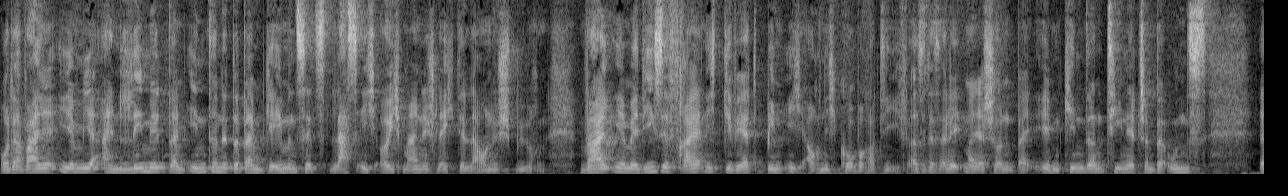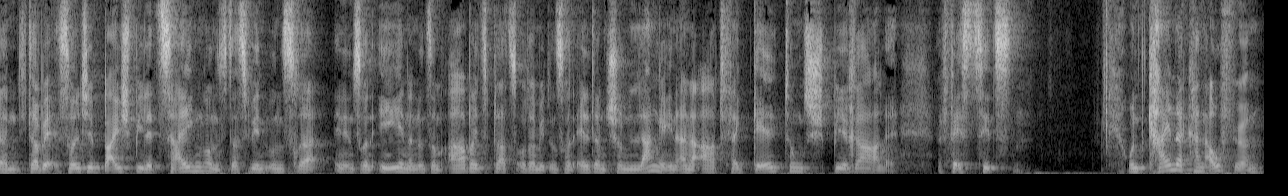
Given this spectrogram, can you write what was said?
Oder weil ihr mir ein Limit beim Internet oder beim Gamen setzt, lasse ich euch meine schlechte Laune spüren. Weil ihr mir diese Freiheit nicht gewährt, bin ich auch nicht kooperativ. Also das erlebt man ja schon bei eben Kindern, Teenagern bei uns ich glaube, solche Beispiele zeigen uns, dass wir in, unserer, in unseren Ehen, an unserem Arbeitsplatz oder mit unseren Eltern schon lange in einer Art Vergeltungsspirale festsitzen. Und keiner kann aufhören,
